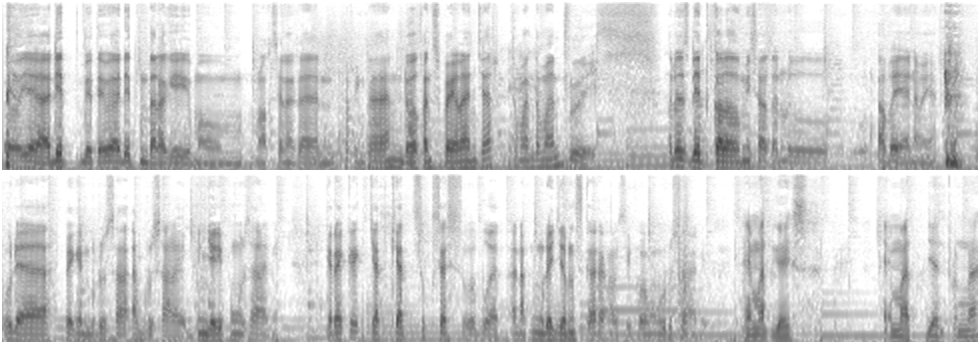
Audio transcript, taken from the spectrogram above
Oh iya, Adit, BTW Adit bentar lagi mau melaksanakan pernikahan. Doakan supaya lancar, teman-teman. Wih. Terus Dit kalau misalkan lu apa ya namanya? udah pengen berusaha ah, berusaha lah, menjadi pengusaha nih. Kira-kira kiat-kiat sukses buat anak muda zaman sekarang apa sih kalau mau berusaha nih? hemat guys hemat jangan pernah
